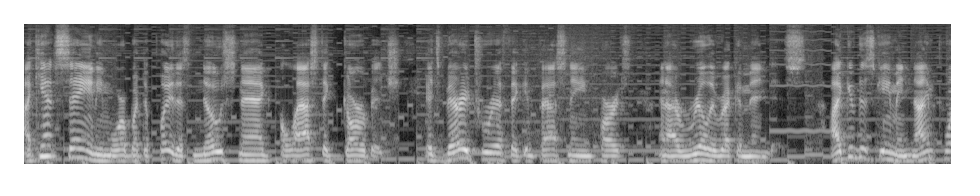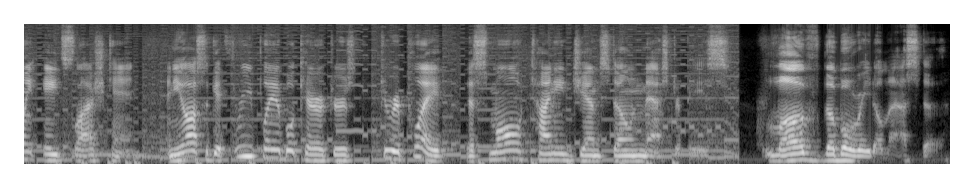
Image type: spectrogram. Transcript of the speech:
I can't say anymore but to play this no snag elastic garbage. It's very terrific and fascinating parts, and I really recommend this. I give this game a 9.8 slash 10, and you also get three playable characters to replay the small, tiny gemstone masterpiece. Love the Burrito Master.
